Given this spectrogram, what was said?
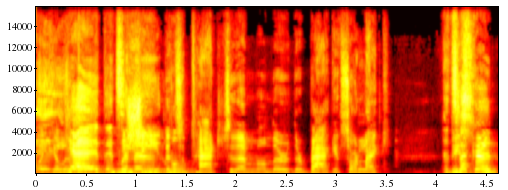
like a Uh, little yeah, it's in a machine that's little- attached to them on their their back. It's sort of like It's These- like a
